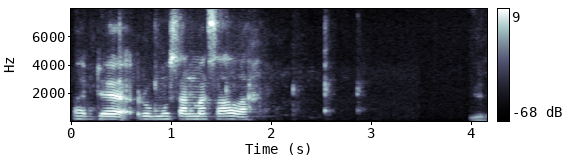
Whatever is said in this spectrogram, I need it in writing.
pada rumusan masalah. Ya.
